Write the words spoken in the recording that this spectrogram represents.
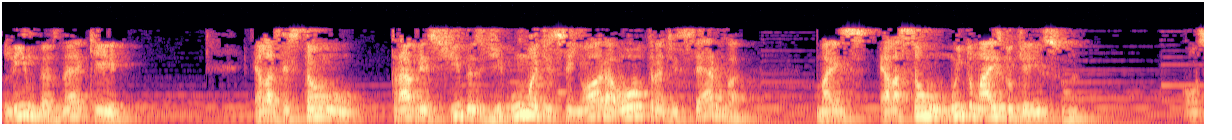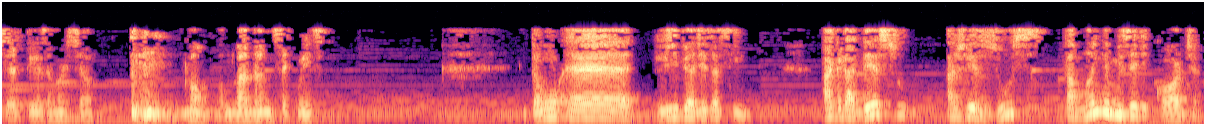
lindas, né? Que elas estão travestidas de uma de senhora, outra de serva, mas elas são muito mais do que isso, né? Com certeza, Marcelo. Bom, vamos lá dando sequência. Então, é, Lívia diz assim: Agradeço a Jesus tamanha misericórdia,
